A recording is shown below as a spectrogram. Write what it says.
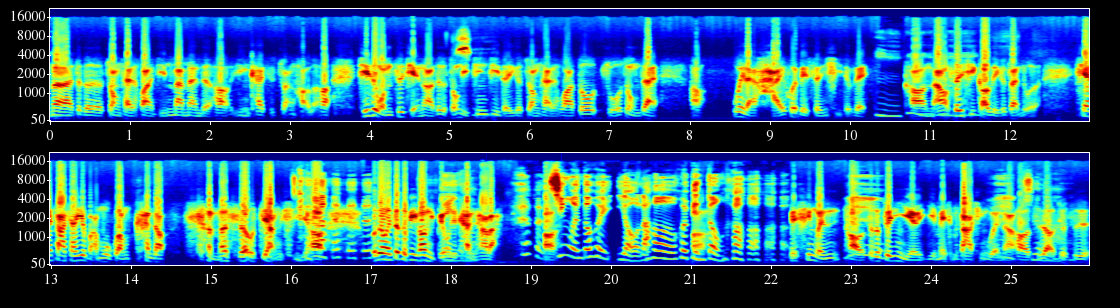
那这个状态的话，已经慢慢的哈，已经开始转好了哈。其实我们之前啊，这个总体经济的一个状态的话，都着重在啊。未来还会被升息，对不对？嗯，好，然后升息告了一个段落了，现在大家又把目光看到什么时候降息哈？我认为这个地方你不用去看它了，新闻都会有，然后会变动。这新闻好，这个最近也也没什么大新闻啊，哈，至少就是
